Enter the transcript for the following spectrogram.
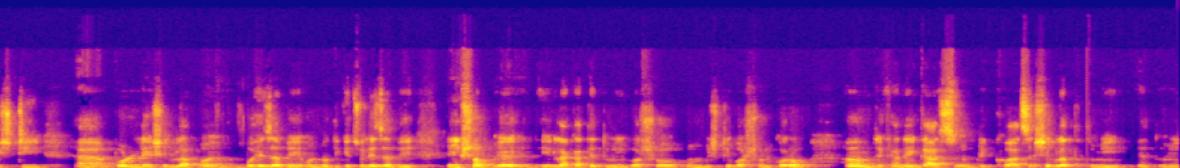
বৃষ্টি পড়লে সেগুলো বহে যাবে, অন্যদিকে চলে যাবে। এই সব এলাকাতে তুমি বর্ষ, বৃষ্টি বর্ষণ করো। যেখানে গাছ, বৃক্ষ আছে, সেগুলাতে তুমি তুমি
